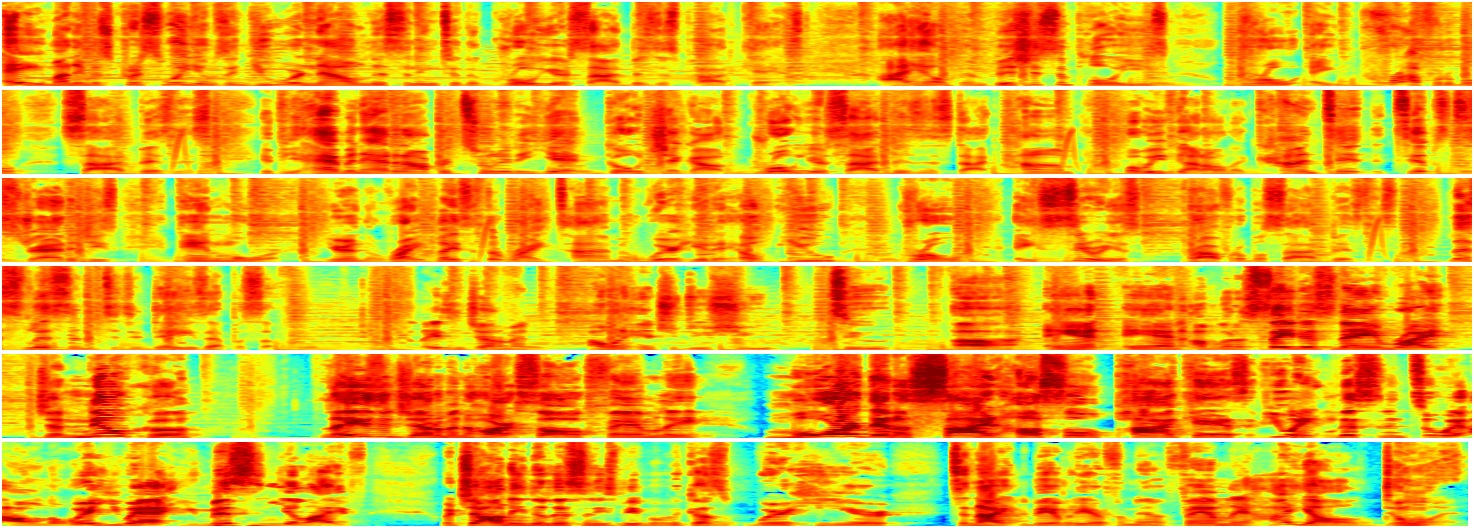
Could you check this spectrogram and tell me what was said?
Hey, my name is Chris Williams, and you are now listening to the Grow Your Side Business podcast. I help ambitious employees grow a profitable side business. If you haven't had an opportunity yet, go check out growyoursidebusiness.com where we've got all the content, the tips, the strategies, and more. You're in the right place at the right time, and we're here to help you grow a serious, profitable side business. Let's listen to today's episode. Ladies and gentlemen, I want to introduce you to uh, Aunt, and I'm going to say this name right, Janilka. Ladies and gentlemen, Hartzog family, more than a side hustle podcast. If you ain't listening to it, I don't know where you at. You missing your life, but y'all need to listen to these people because we're here tonight to be able to hear from them. Family, how y'all doing?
